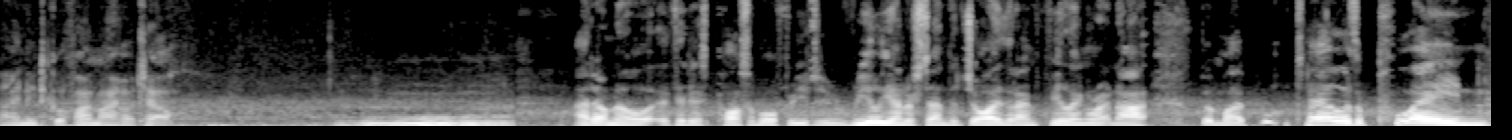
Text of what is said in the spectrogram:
I need to go find my hotel. Ooh. I don't know if it is possible for you to really understand the joy that I'm feeling right now, but my hotel is a plane.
